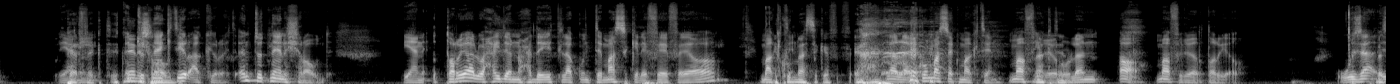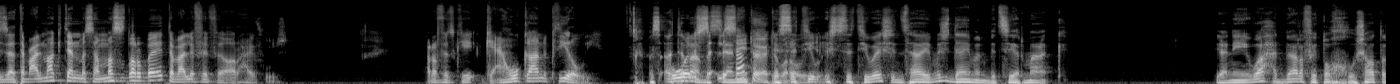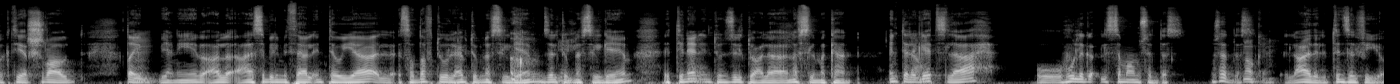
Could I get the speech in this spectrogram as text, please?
يعني. أنتوا اثنين اثنين Shroud. كثير accurate أنتوا اثنين Shroud يعني الطريقة الوحيدة إنه حدا يقتلك وأنت ماسك ال FFAR يكون MAC-10 ماسك FF لا لا يكون ماسك MAC-10 ما في. غيره لأن آه ما في غير طريقة. واذا إذا تبع ال MAC-10 مثلا miss ضربه تبع ال FFAR حيفوز. عرفت كيف؟ يعني هو كان كثير قوي بس آه هو تمام بس يعني قوي يعني. ال situations هاي مش دائما بتصير معك يعني واحد بيعرف يطخ وشاطر كتير Shroud طيب مم. يعني على سبيل المثال انت وياه صدفتوا لعبتوا بنفس ال game نزلتوا بنفس ال game الاثنين آه. أنتوا نزلتوا على نفس المكان انت آه. لقيت سلاح وهو لق... لسه معه مسدس مسدس okay العادي اللي بتنزل فيه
